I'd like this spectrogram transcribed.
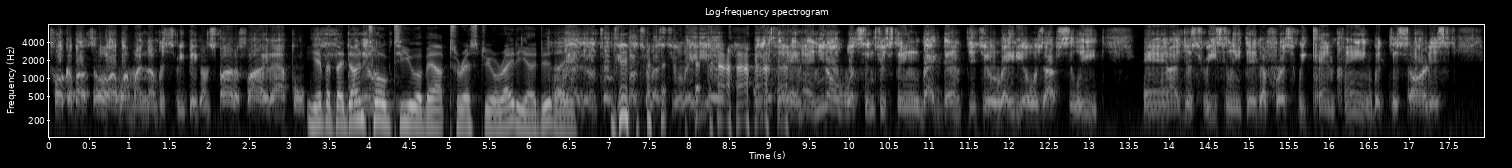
talk about, oh, I want my numbers to be big on Spotify and Apple. Yeah, but they don't, they don't talk to you about terrestrial radio, do oh, they? Oh, yeah, they don't talk to you about terrestrial radio. And, and, and, you know what's interesting? Back then, digital radio was obsolete. And I just recently did a first week campaign with this artist,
